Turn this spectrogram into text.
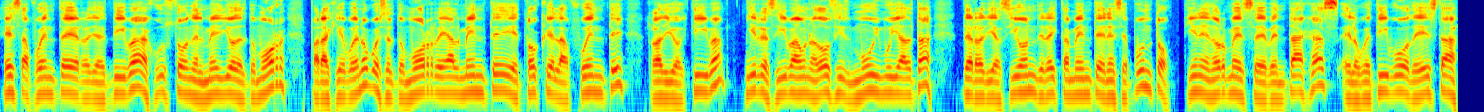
esa fuente radiactiva justo en el medio del tumor para que, bueno, pues el tumor realmente toque la fuente radioactiva y reciba una dosis muy, muy alta de radiación directamente en ese punto. Tiene enormes eh, ventajas. El objetivo de esta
